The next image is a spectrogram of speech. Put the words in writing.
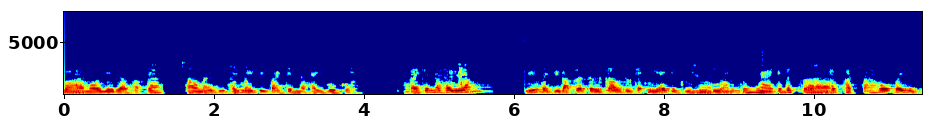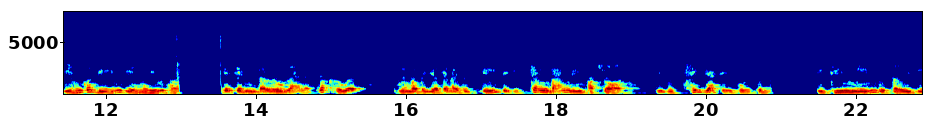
con. Nam mô di đà Phật ra. Sau này chị thấy mấy cái bài kinh nó hay vô cùng. Bài kinh nó hay lắm. Nếu mà chị đọc ra từ câu từ cách nghĩa thì cũng sung sướng cũng nhà cái đức à, đức Phật ta bởi vì chị không có điển chị không hiểu thôi cái kinh người ta lưu lại là rất hữu ích. Nhưng mà bây giờ cái này tôi chỉ cho chị căn bản niệm Phật rồi chị mới thấy giá trị của cái kinh. Chị kiêm nghiệm từ từ chị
